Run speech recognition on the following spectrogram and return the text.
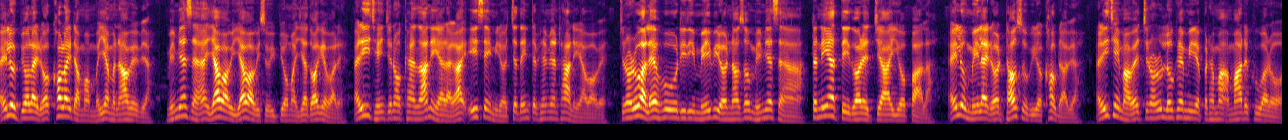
အဲ့လိုပြောလိုက်တော့ခောက်လိုက်တာမှမရက်မနာပဲဗျာမင်းမျက်စံကရပါပြီရပါပြီဆိုပြီးပြောမှရက်သွားခဲ့ပါတယ်အဲ့ဒီအချိန်ကျွန်တော်ခံစားနေရတာကအေးစိတ်ပြီးတော့ကြက်သိန်းတစ်ဖြန်းဖြန်းထနေရပါပဲကျွန်တော်တို့ကလည်းဟိုဒီဒီမေးပြီးတော့နောက်ဆုံးမင်းမျက်စံကတနေ့ကတည်သွားတဲ့ကြာကြီးရောပါလာအဲ့လိုမေးလိုက်တော့ထောက်ဆိုပြီးတော့ခောက်တာဗျာ အဲ့ဒီချိန်မှာပဲကျွန်တော်တို့လုပ်ခဲ့မိတဲ့ပထမအမားတစ်ခုကတော့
